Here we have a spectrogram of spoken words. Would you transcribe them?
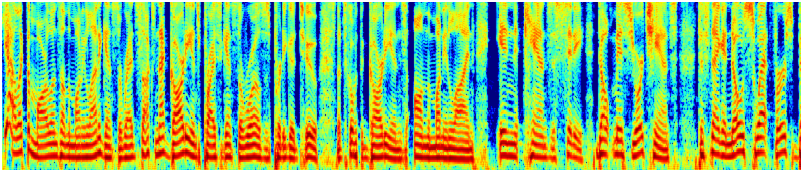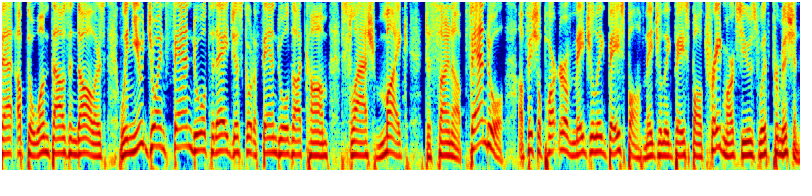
Yeah, I like the Marlins on the money line against the Red Sox, and that Guardians price against the Royals is pretty good too. Let's go with the Guardians on the money line in Kansas City. Don't miss your chance to snag a no sweat first bet up to $1,000. When you join FanDuel today, just go to fanduel.com slash Mike to sign up. FanDuel, official partner of Major League Baseball. Major League Baseball trademarks used with permission.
